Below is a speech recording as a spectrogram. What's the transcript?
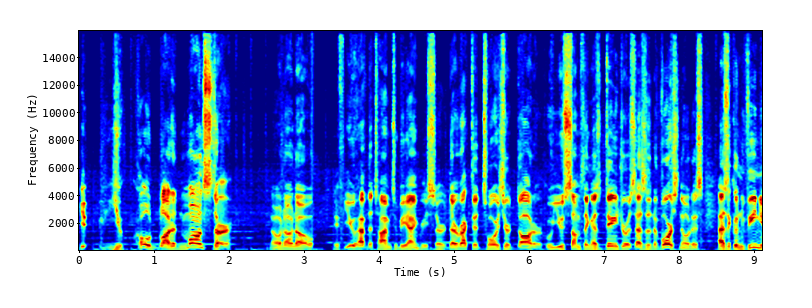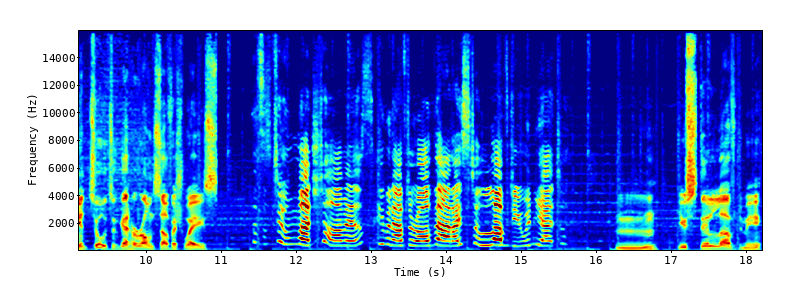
You, you cold-blooded monster! No, no, no. If you have the time to be angry, sir, direct it towards your daughter, who used something as dangerous as a divorce notice as a convenient tool to get her own selfish ways. This is too much, Thomas. Even after all that, I still loved you, and yet. Hmm? You still loved me?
